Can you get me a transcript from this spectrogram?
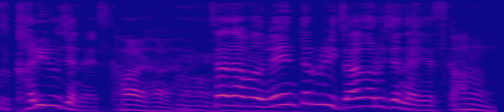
ず借りるじゃないですか、はいはいはい。それはもうレンタル率上がるじゃないですか、うん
